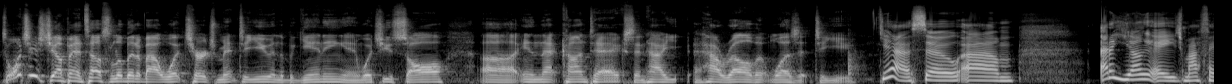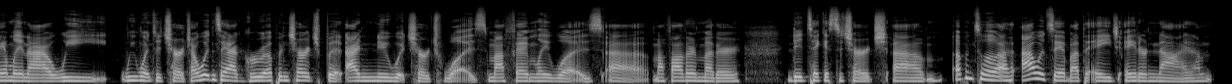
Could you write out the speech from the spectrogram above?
so why don't you just jump in and tell us a little bit about what church meant to you in the beginning and what you saw uh, in that context and how you, how relevant was it to you? Yeah. So, um, at a young age, my family and I we we went to church. I wouldn't say I grew up in church, but I knew what church was. My family was uh, my father and mother did take us to church um, up until I, I would say about the age eight or nine. I'm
